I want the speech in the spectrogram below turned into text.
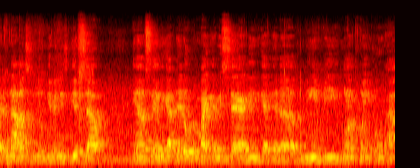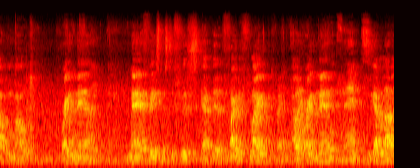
the knowledge, you know, giving these gifts out. You know what I'm saying? We got that open mic every Saturday. We got that uh, BNB 1.0 album out right now. Mad Face Mr. Fisk got that Fight or Flight right. out right now. Max.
